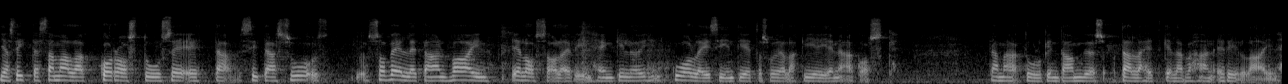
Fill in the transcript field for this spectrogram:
Ja sitten samalla korostuu se, että sitä sovelletaan vain elossa oleviin henkilöihin. Kuolleisiin tietosuojalaki ei enää koske. Tämä tulkinta on myös tällä hetkellä vähän erilainen.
